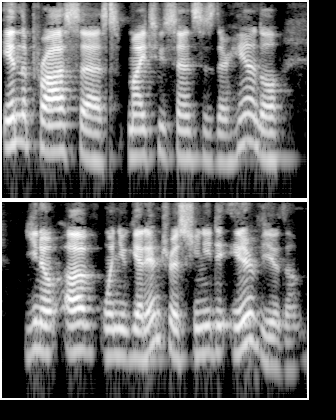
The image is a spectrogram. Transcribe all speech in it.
in the process, my two cents is their handle. You know, of when you get interest, you need to interview them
